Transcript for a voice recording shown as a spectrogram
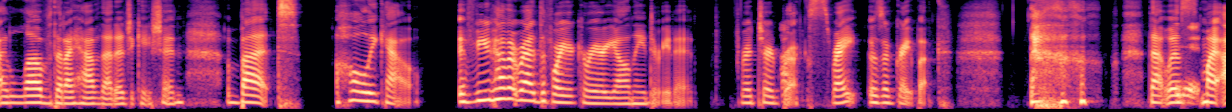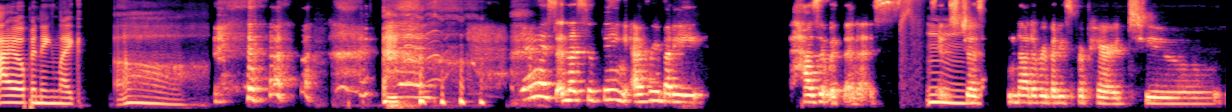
I love that I have that education, but holy cow. If you haven't read The Four Year Career, y'all need to read it. Richard Brooks, right? It was a great book. that was my eye opening, like, oh. yes. yes. And that's the thing. Everybody has it within us. Mm. It's just not everybody's prepared to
